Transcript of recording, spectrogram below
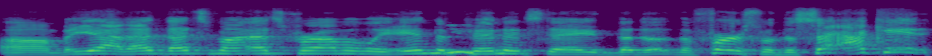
um, but yeah, that, that's my that's probably Independence Day, the the, the first one. The se- I can't.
